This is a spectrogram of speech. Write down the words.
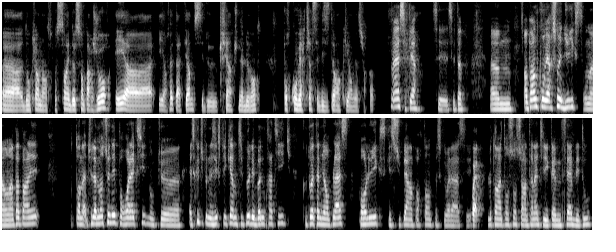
Euh, donc là, on est entre 100 et 200 par jour. Euh, et, en fait, à terme, c'est de créer un tunnel de vente pour convertir ces visiteurs en clients, bien sûr. Ouais, c'est clair. C'est top. en parlant de conversion et du X, on n'a a pas parlé tu l'as mentionné pour Wallaxy, donc euh, est-ce que tu peux nous expliquer un petit peu les bonnes pratiques que toi tu as mis en place pour l'UX, qui est super importante parce que voilà, c'est le temps d'attention sur Internet, il est quand même faible et tout,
